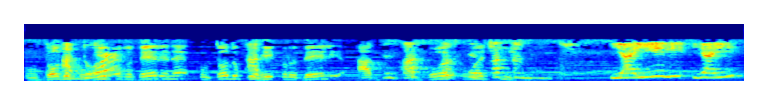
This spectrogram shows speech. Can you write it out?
com todo o currículo dor, dele, né? Com todo o currículo a, dele, a, a dor o atingiu. Exatamente. E aí ele, e aí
